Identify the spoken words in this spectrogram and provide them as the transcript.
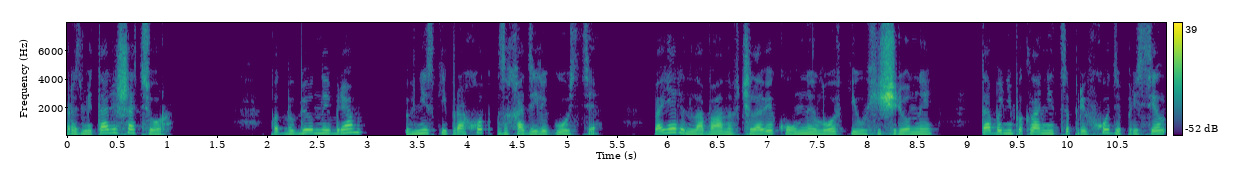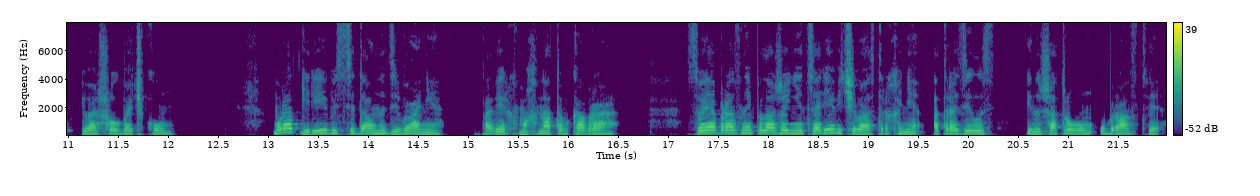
Разметали шатер. Под бубенный брям в низкий проход заходили гости. Боярин Лобанов, человек умный, ловкий, ухищренный, дабы не поклониться при входе, присел и вошел бочком. Мурат Гиреев восседал на диване, поверх мохнатого ковра. Своеобразное положение царевича в Астрахане отразилось и на шатровом убранстве.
